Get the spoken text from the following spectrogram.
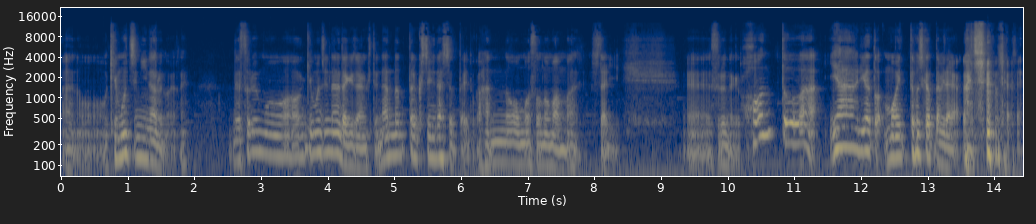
あの気持ちになるのよね。でそれも気持ちになるだけじゃなくて何だったら口に出しちゃったりとか反応もそのまんましたり、えー、するんだけど本当はいやありがとうもう言ってほしかったみたいな感じなんだよね。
